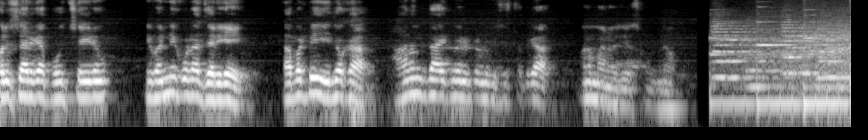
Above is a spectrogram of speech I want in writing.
తొలిసారిగా పూజ చేయడం ఇవన్నీ కూడా జరిగాయి. కాబట్టి ఇదొక ఆనందదాయకమైనటువంటి విశిష్టతగా మనం మనం చేసుకుంటున్నాం. Thank you.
